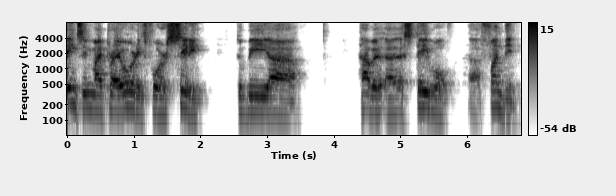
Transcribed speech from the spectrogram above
things in my priorities for city to be uh, have a, a stable uh, funding,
